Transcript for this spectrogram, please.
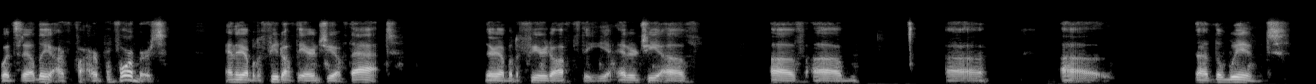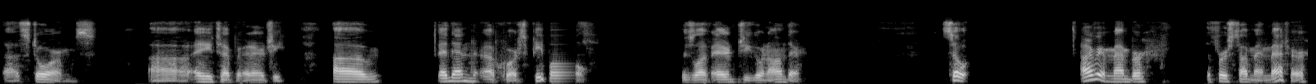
coincidentally are fire performers, and they're able to feed off the energy of that. They're able to feed off the energy of of um, uh, uh, uh, the wind, uh, storms, uh, any type of energy, um, and then of course people. There's a lot of energy going on there. So I remember the first time I met her,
